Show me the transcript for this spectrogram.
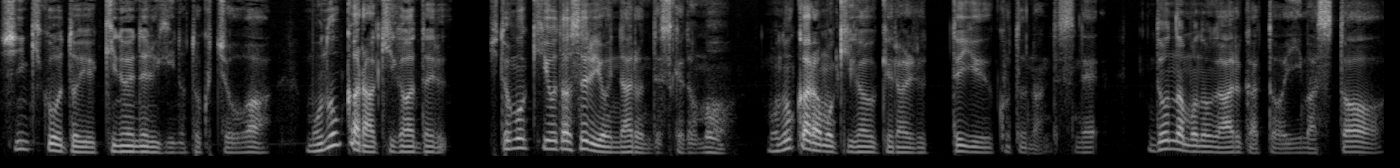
新気候という気のエネルギーの特徴は物から気が出る人も気を出せるようになるんですけども物からも気が受けられるっていうことなんですね。どんなものがあるかと言いますと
